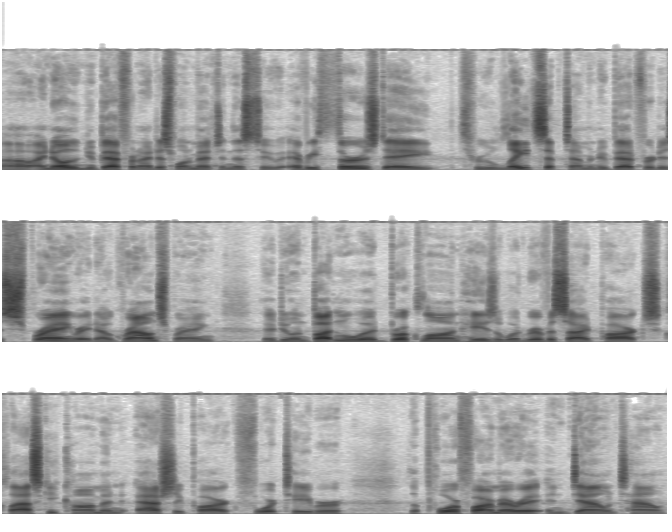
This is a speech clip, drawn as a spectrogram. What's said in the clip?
Uh, I know New Bedford, and I just want to mention this too. Every Thursday through late September, New Bedford is spraying right now, ground spraying. They're doing Buttonwood, Brooklawn, Hazelwood, Riverside Parks, Clasky Common, Ashley Park, Fort Taber, the Poor Farm area, and downtown.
